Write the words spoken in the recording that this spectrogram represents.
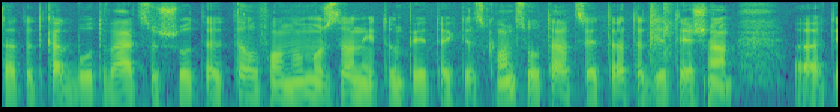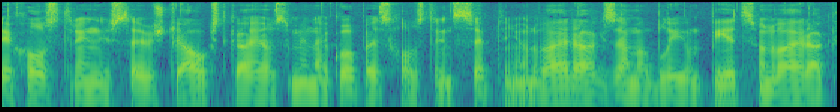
tātad, kad būtu vērts uz šo te telefonu numuru zvanīt un pieteikties konsultācijai, Tātad, ja tiešām tie holesterīni ir sevišķi augsti, kā jau minēju, kopējais holesterīns 7 un vairāk, zema blīvuma 5 un vairāk,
